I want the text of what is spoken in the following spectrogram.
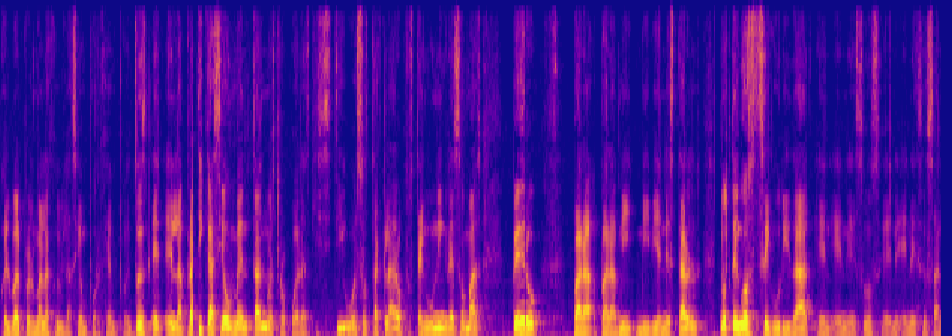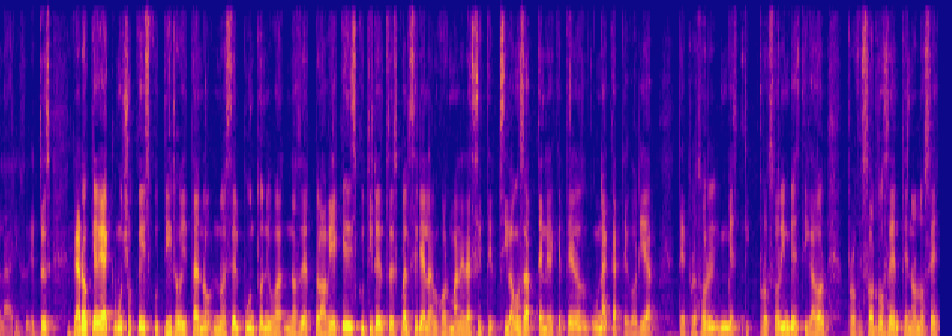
vuelvo al problema de la jubilación, por ejemplo. Entonces, en, la práctica sí aumenta nuestro poder adquisitivo, eso está claro, pues tengo un ingreso más, pero para, para mi, mi, bienestar, no tengo seguridad en, en esos, en, esos salarios. Entonces, claro que había mucho que discutir, ahorita no, no es el punto, ni no sé, pero había que discutir entonces cuál sería la mejor manera, si, si vamos a tener que tener una categoría de profesor, profesor investigador, profesor docente, no lo sé,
